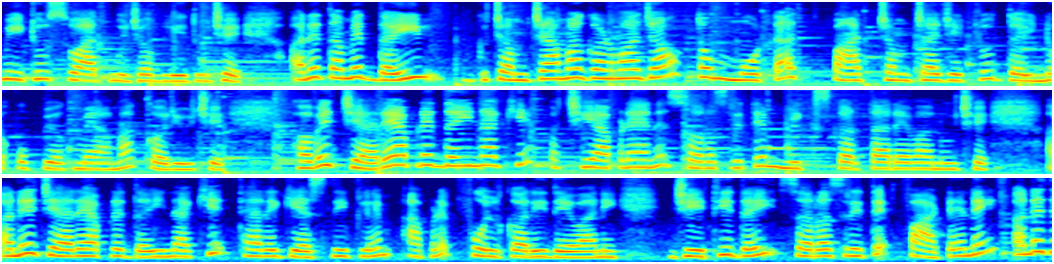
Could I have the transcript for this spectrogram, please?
મીઠું સ્વાદ મુજબ લીધું છે. અને તમે દહીં ચમચામાં ગણવા જાઓ તો મોટા પાંચ ચમચા જેટલું દહીંનો ઉપયોગ મેં આમાં કર્યું છે. હવે જ્યારે આપણે દહીં નાખીએ, પછી આપણે એને સરસ રીતે મિક્સ કરતા રહેવાનું છે. અને જ્યારે આપણે દહીં નાખીએ, ત્યારે ગેસની ફ્લેમ આપણે ફૂલ કરી દેવાની, જેથી દહીં સરસ રીતે ફાટે નહીં અને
